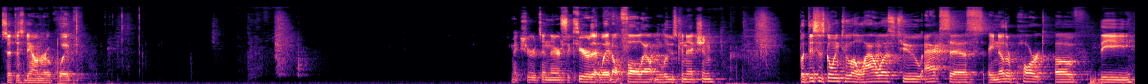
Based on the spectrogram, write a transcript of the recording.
set this down real quick. Make sure it's in there secure, that way it don't fall out and lose connection. But this is going to allow us to access another part of the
